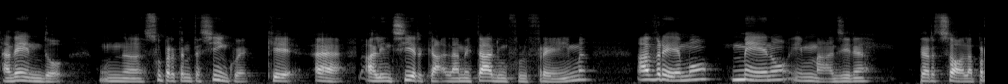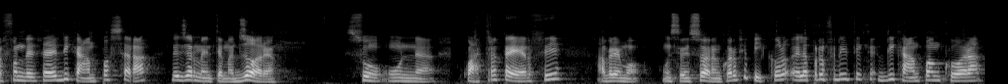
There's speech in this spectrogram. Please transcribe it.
avendo un Super 35 che è all'incirca la metà di un full frame, avremo meno immagine, perciò la profondità di campo sarà leggermente maggiore. Su un 4 terzi avremo un sensore ancora più piccolo e la profondità di campo ancora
